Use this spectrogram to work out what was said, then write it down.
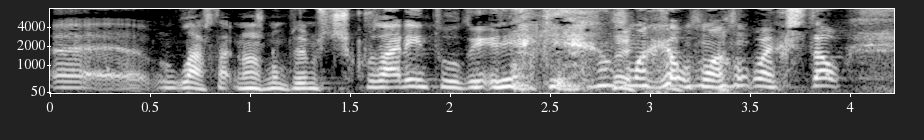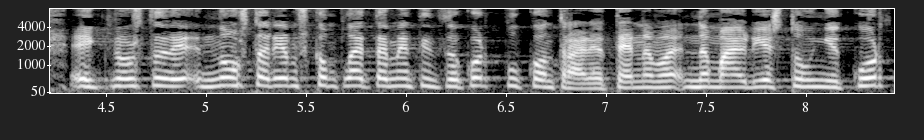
Uh, lá está, nós não podemos discordar em tudo, e aqui é uma, uma, uma questão em que não estaremos completamente em desacordo, pelo contrário, até na, na maioria estão em acordo,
